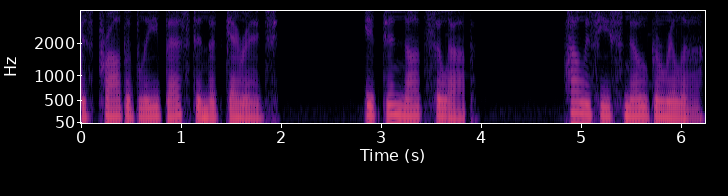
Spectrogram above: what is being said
Is probably best in that garage. It did not sew up. How is he Snow Gorilla?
